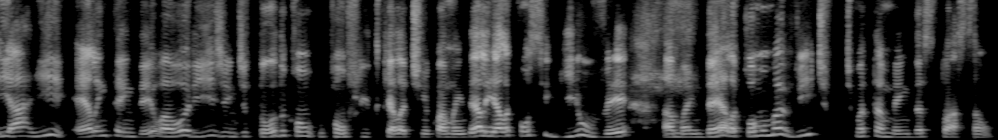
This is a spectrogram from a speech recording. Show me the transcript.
E aí ela entendeu a origem de todo o conflito que ela tinha com a mãe dela e ela conseguiu ver a mãe dela como uma vítima vítima também da situação,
